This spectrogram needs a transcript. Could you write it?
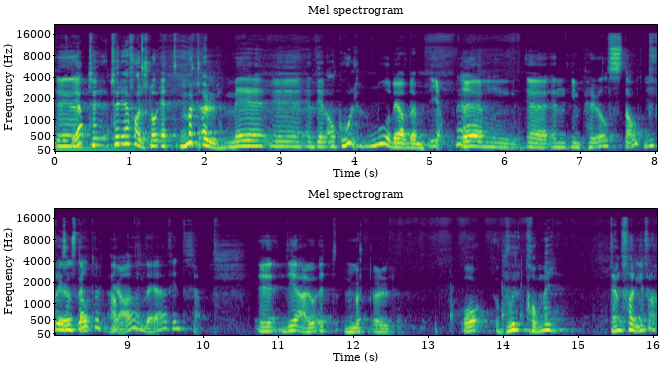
Eh, Ja. tør, tør jeg foreslå et mørkt øl med eh, en del alkohol? Modig av dem. Ja. ja. eh, en Imperial Stout, for eksempel. Stout, ja. ja, det er fint. Ja. Eh, Det er jo et mørkt øl. Og hvor kommer den fargen fra?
